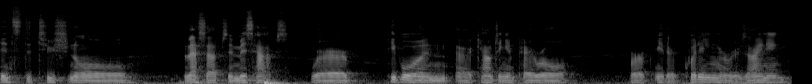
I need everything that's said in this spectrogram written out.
institutional mess ups and mishaps where people in accounting and payroll were either quitting or resigning.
